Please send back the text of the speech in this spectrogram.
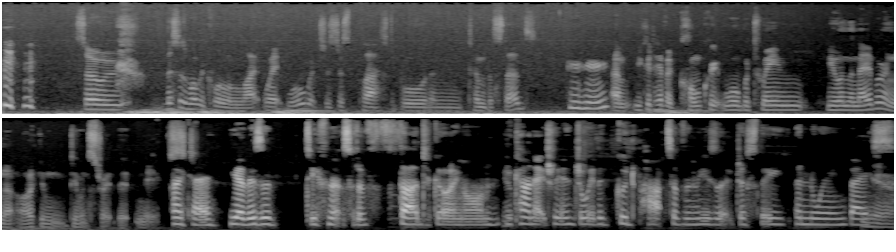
so this is what we call a lightweight wall, which is just plasterboard and timber studs. Mm-hmm. Um, you could have a concrete wall between you and the neighbour, and I can demonstrate that next. Okay. Yeah, there's a definite sort of thud going on. You can't actually enjoy the good parts of the music, just the annoying bass. Yeah.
